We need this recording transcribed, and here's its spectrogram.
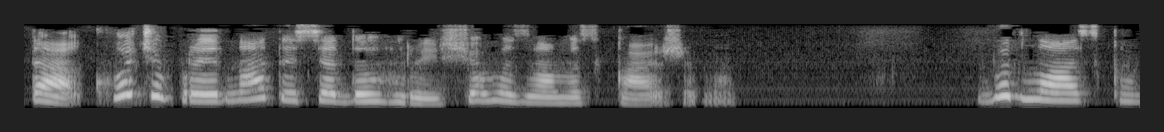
Так, хочу приєднатися до гри. Що ми з вами скажемо? Будь ласка.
